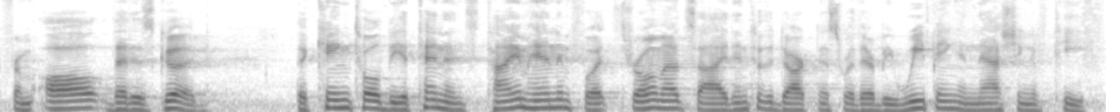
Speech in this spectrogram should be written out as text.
from all that is good. The king told the attendants, Tie him hand and foot, throw him outside into the darkness where there be weeping and gnashing of teeth.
